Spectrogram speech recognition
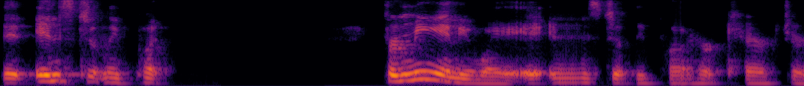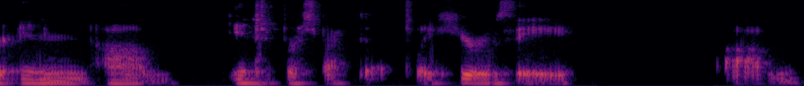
it instantly put, for me anyway, it instantly put her character in um, into perspective. Like here's a um,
